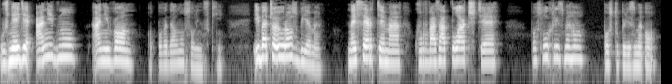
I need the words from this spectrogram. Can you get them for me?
Už nejde ani dnu, ani von, odpovedal mu Solinský. Iba čo ju rozbijeme. Neserte ma, kurva, zatlačte. Poslúchli sme ho, postupili sme o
